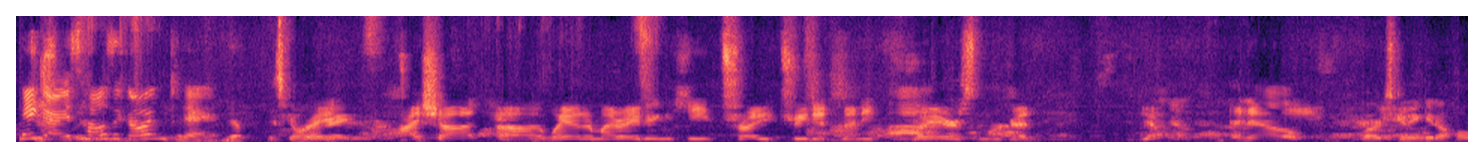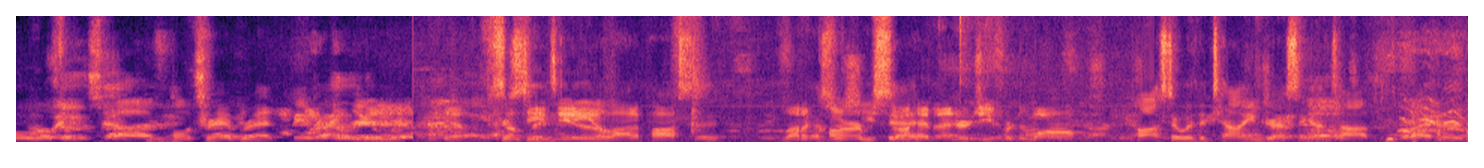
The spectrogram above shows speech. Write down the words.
Hey guys, how's it going today? Yep, it's going Great. great. I shot uh, way under my rating. He tri- treated many players and we're good. Yep. And now Bart's gonna get a whole loaf of uh, poultry bread. Yep. Christine's gonna eat a lot of pasta. a lot of That's she carbs, so I have energy for tomorrow. Pasta with Italian dressing on top, is what I heard.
